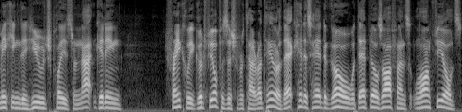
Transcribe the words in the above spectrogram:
making the huge plays. They're not getting, frankly, good field position for Tyrod Taylor. That kid has had to go with that Bills offense, long fields,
